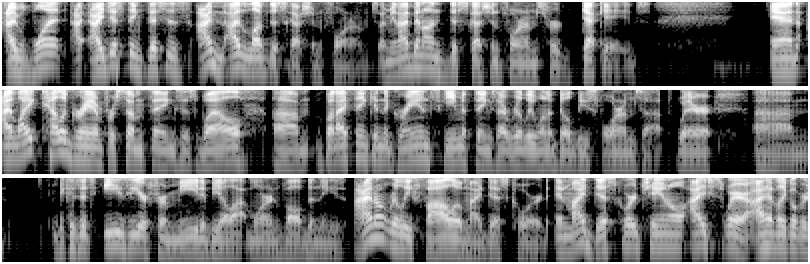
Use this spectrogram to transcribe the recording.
I, want. I, I just think this is. I'm. I love discussion forums. I mean, I've been on discussion forums for decades and I like Telegram for some things as well. Um, but I think in the grand scheme of things, I really want to build these forums up where, um, because it's easier for me to be a lot more involved in these. I don't really follow my Discord. And my Discord channel, I swear, I have like over,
